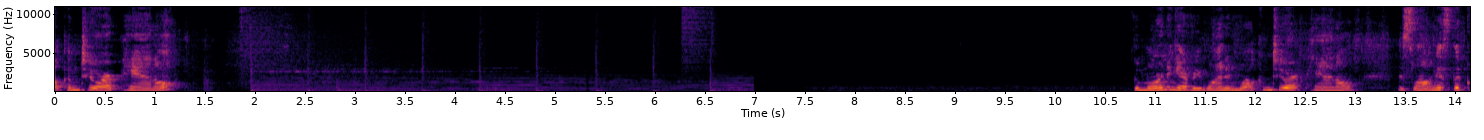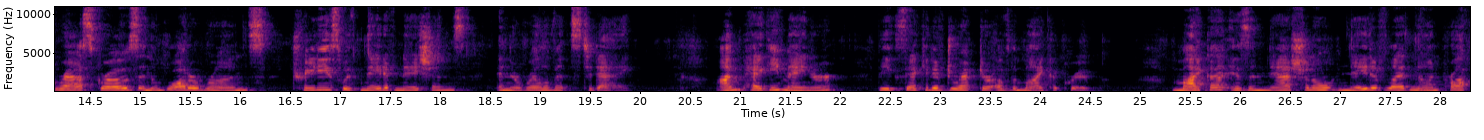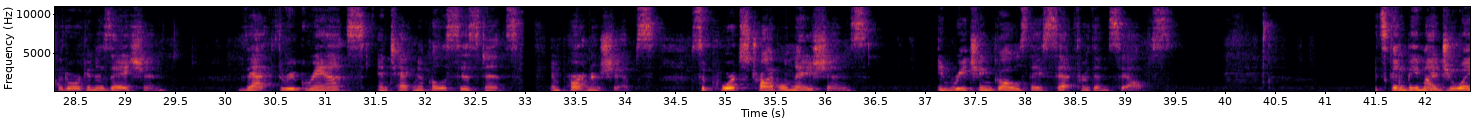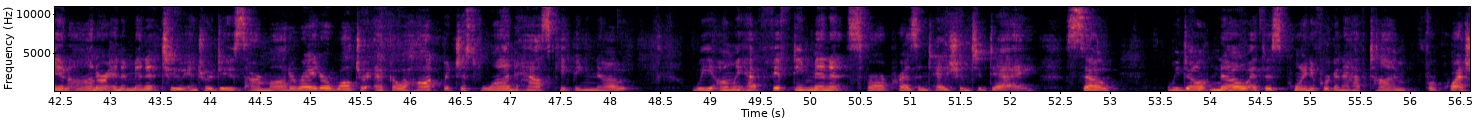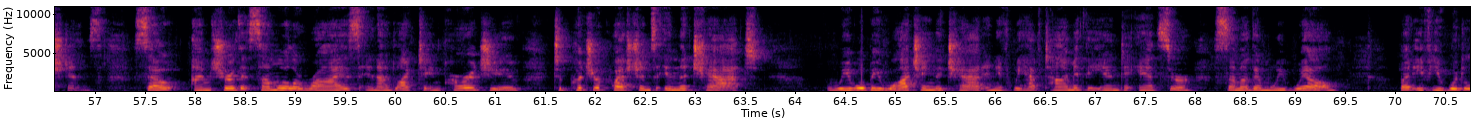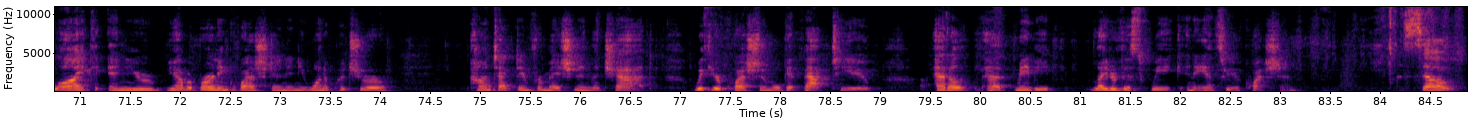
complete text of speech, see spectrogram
Welcome to our panel. Good morning, everyone, and welcome to our panel. As long as the grass grows and the water runs, treaties with Native nations and their relevance today. I'm Peggy Maynor, the Executive Director of the MICA Group. MICA is a national Native-led nonprofit organization that through grants and technical assistance and partnerships supports tribal nations in reaching goals they set for themselves. It's going to be my joy and honor in a minute to introduce our moderator, Walter Echo-Hawk, but just one housekeeping note. We only have 50 minutes for our presentation today, so we don't know at this point if we're going to have time for questions. So I'm sure that some will arise and I'd like to encourage you to put your questions in the chat. We will be watching the chat and if we have time at the end to answer some of them, we will. But if you would like and you, you have a burning question and you want to put your contact information in the chat with your question, we'll get back to you at, a, at maybe later this week and answer your question. So,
